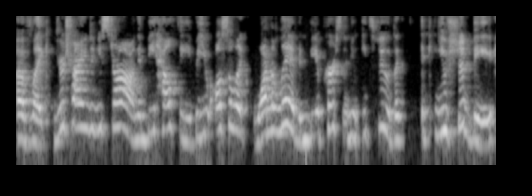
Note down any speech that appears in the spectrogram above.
of like you're trying to be strong and be healthy, but you also like want to live and be a person who eats food. Like you should be.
